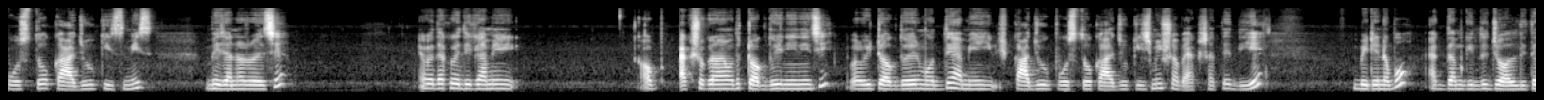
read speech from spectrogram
পোস্ত, কাজু, কিশমিশ ভেজানো রয়েছে। এবার দেখো এদিকে আমি একশো গ্রামের মতো টক দই নিয়ে নিয়েছি। এবার ওই টক দইয়ের মধ্যে আমি এই কাজু, পোস্ত, কাজু, কিশমিশ সব একসাথে দিয়ে বেটে নেব। একদম কিন্তু জল দিতে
